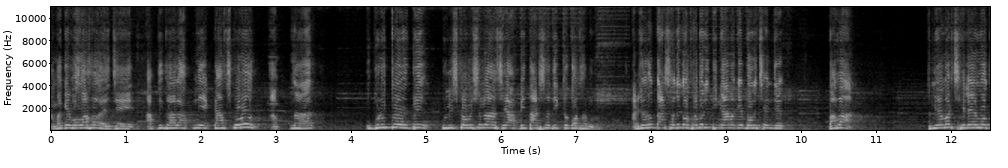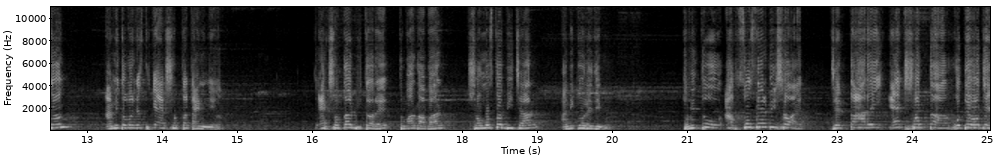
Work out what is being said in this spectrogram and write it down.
আমাকে বলা হয় যে, আপনি তাহলে আপনি এক কাজ করুন, আপনার উপরুক্ত পুলিশ কমিশনার আছে, আপনি তার সাথে একটু কথা বলুন। আর যখন তার সাথে কথা বলি, তিনি আমাকে বলেছেন যে, বাবা, তুমি আমার ছেলের মতন, আমি তোমার কাছ থেকে এক সপ্তাহ টাইম নিলাম। এক সপ্তাহের ভিতরে তোমার বাবার সমস্ত বিচার আমি করে দিব। কিন্তু আফসোসের বিষয় যে তার এই এক সপ্তাহ হতে হতে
